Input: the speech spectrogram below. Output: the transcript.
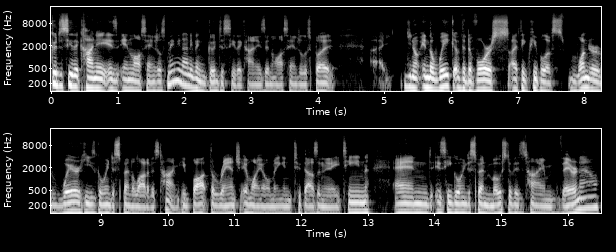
good to see that Kanye is in Los Angeles. Maybe not even good to see that Kanye's in Los Angeles, but you know, in the wake of the divorce, I think people have wondered where he's going to spend a lot of his time. He bought the ranch in Wyoming in 2018, and is he going to spend most of his time there now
